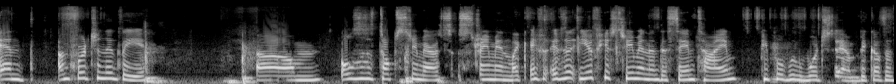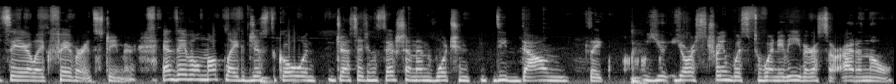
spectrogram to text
and unfortunately, um, all the top streamers streaming like if if, the, if you're streaming at the same time, people will watch them because it's their like favorite streamer, and they will not like just go and just chatting section and watching deep down like you, your stream with 20 viewers or I don't know.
